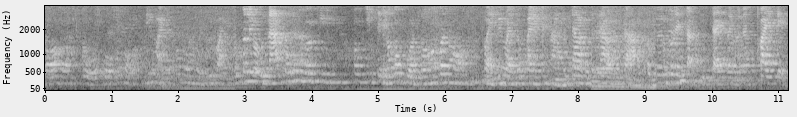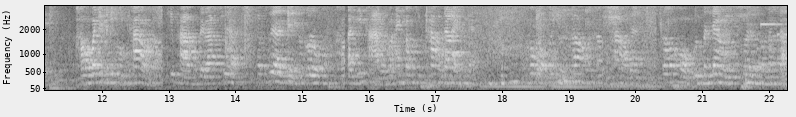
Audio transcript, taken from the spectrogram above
ท้องโอ้โอ้ก็บอกไม่ไหวแล้วข้างบนหนูไม่ไหวก็เลยอยู่น้ำก็เขากินเขากินเสร็จแล้วก็ปวดท้องเขาก็นอนไหวไม่ไหวก็ไปหาพระเจ้าพระเจ้ารักษาก็เลยตัดสินใจไปวันนั้นไปเสร็จเขาก็ยังไม่ได้กินข้าวที่พาเขาไปรับเสื้อรับเสื้อเสร็จเขาก็ลงเขาอธิษฐานข้าวได้นั่นแหละ เขาบอกว่าหิวข้าวเขากินข้าวได้ก็ขอบคุณพระเจ้าที่ช่วยเรารักษา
